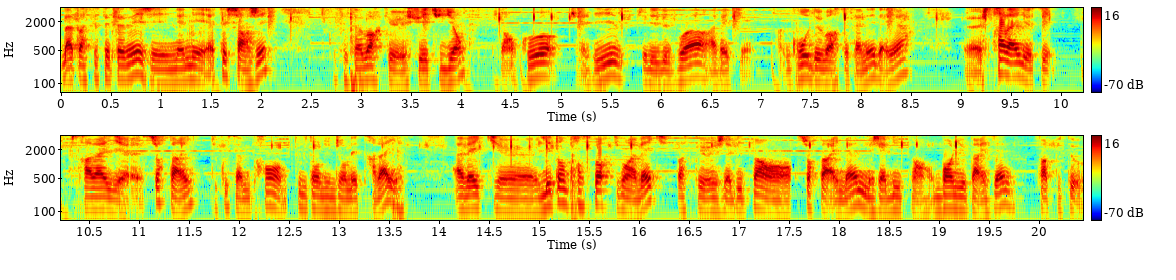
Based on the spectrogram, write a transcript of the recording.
Bah parce que cette année, j'ai une année assez chargée. Il faut savoir que je suis étudiant, je vais en cours, je révise, j'ai des devoirs, avec euh, un gros devoir cette année d'ailleurs. Euh, je travaille aussi, je travaille sur Paris, du coup ça me prend tout le temps d'une journée de travail avec euh, les temps de transport qui vont avec, parce que je n'habite pas en, sur Paris même, mais j'habite en banlieue parisienne, enfin plutôt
